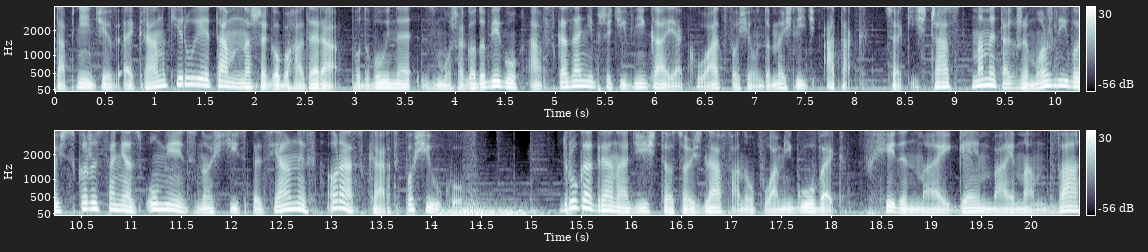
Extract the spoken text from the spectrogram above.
Tapnięcie w ekran kieruje tam naszego bohatera, podwójne zmusza go do biegu, a wskazanie przeciwnika, jak łatwo się domyślić, atak. Co jakiś czas mamy także możliwość skorzystania z umiejętności specjalnych oraz kart posiłków. Druga gra na dziś to coś dla fanów łamigłówek. W Hidden My Game by Mam 2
